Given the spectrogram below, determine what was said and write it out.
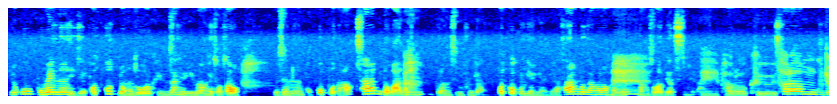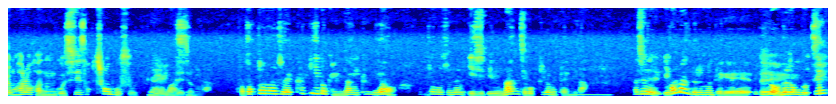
그리고 봄에는 이제 벚꽃 명소로 굉장히 유명해져서 요새는 벚꽃보다 사람이 더 많은 그런 진풍경, 벚꽃 구경이 아니라 사람 구경하러 가는 장소가 되었습니다. 네, 바로 그 사람 구경하러 가는 곳이 석촌호수일 네. 맞습니다. 석촌호수의 크기도 굉장히 큰데요. 석촌호수는 21만 제곱킬로미터입니다. 음, 사실 이것만 들으면 되게 이게 네. 어느 정도지?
